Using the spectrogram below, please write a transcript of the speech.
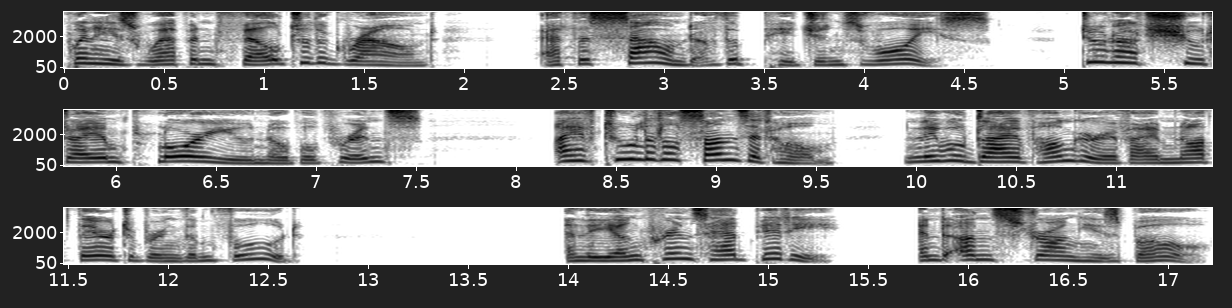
when his weapon fell to the ground at the sound of the pigeon's voice. Do not shoot, I implore you, noble prince. I have two little sons at home, and they will die of hunger if I am not there to bring them food. And the young prince had pity, and unstrung his bow.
